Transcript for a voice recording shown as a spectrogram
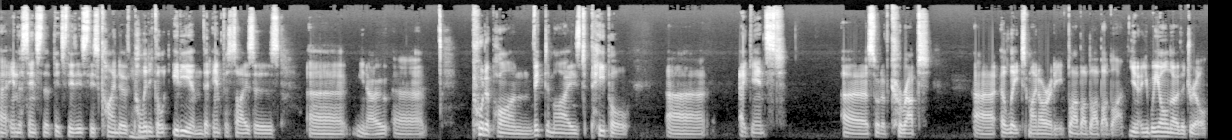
uh, in the sense that it's, it's this kind of mm-hmm. political idiom that emphasizes uh, you know uh, put upon victimized people uh, against a sort of corrupt. Uh, elite minority, blah blah blah blah blah. You know, we all know the drill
